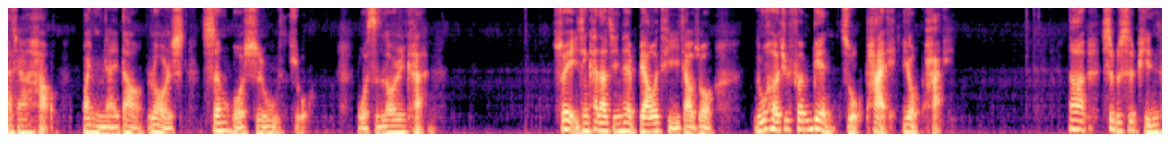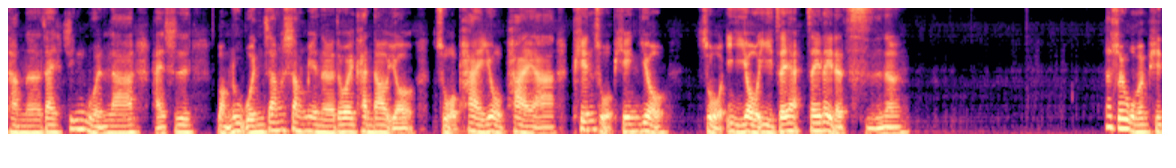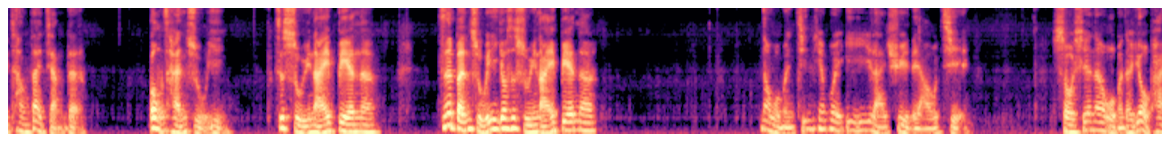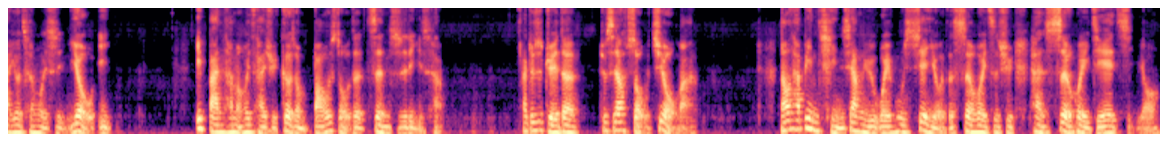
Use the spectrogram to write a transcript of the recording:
大家好，欢迎来到 Loris 生活事务所，我是 Lorica。所以已经看到今天的标题叫做“如何去分辨左派右派”。那是不是平常呢，在新闻啦，还是网络文章上面呢，都会看到有左派右派啊，偏左偏右，左翼右翼这样这一类的词呢？那所以我们平常在讲的共产主义是属于哪一边呢？资本主义又是属于哪一边呢？那我们今天会一一来去了解。首先呢，我们的右派又称为是右翼，一般他们会采取各种保守的政治立场，他就是觉得就是要守旧嘛。然后他并倾向于维护现有的社会秩序和社会阶级哦。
